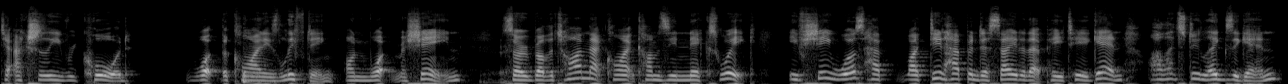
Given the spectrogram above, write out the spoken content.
to actually record what the client is lifting on what machine. So by the time that client comes in next week, if she was hap- like did happen to say to that PT again, "Oh, let's do legs again,"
